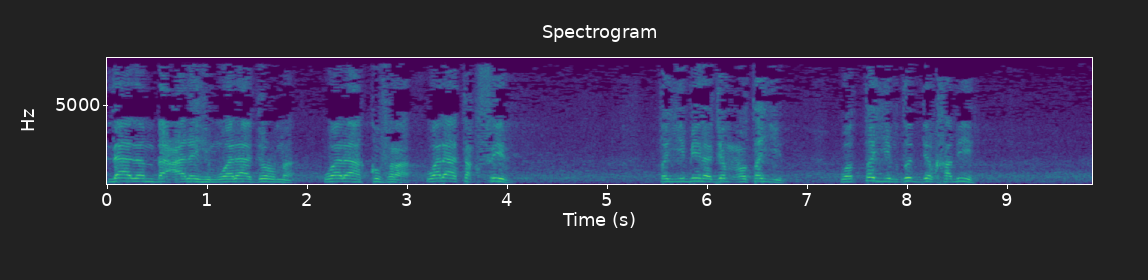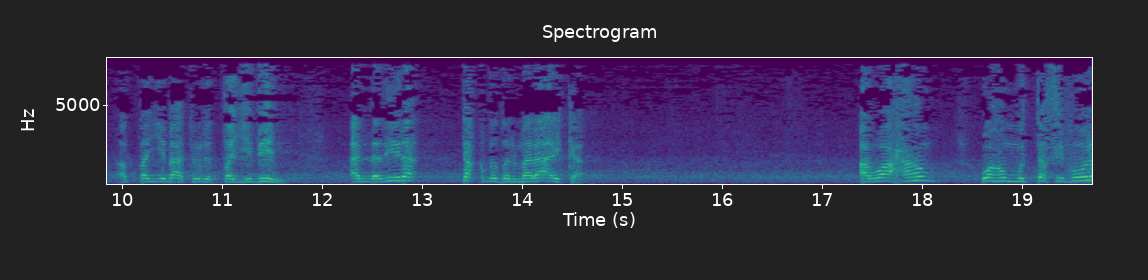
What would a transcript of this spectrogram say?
لا ذنب عليهم ولا جرم ولا كفر ولا تقصير. طيبين جمع طيب. والطيب ضد الخبيث. الطيبات للطيبين. الذين تقبض الملائكة أرواحهم وهم متصفون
